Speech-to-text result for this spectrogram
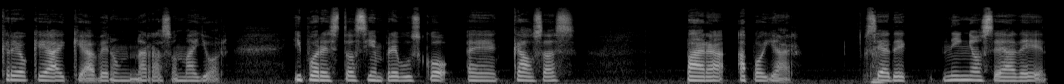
Creo que hay que haber una razón mayor. Y por esto siempre busco eh, causas para apoyar, sea de niños, sea de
